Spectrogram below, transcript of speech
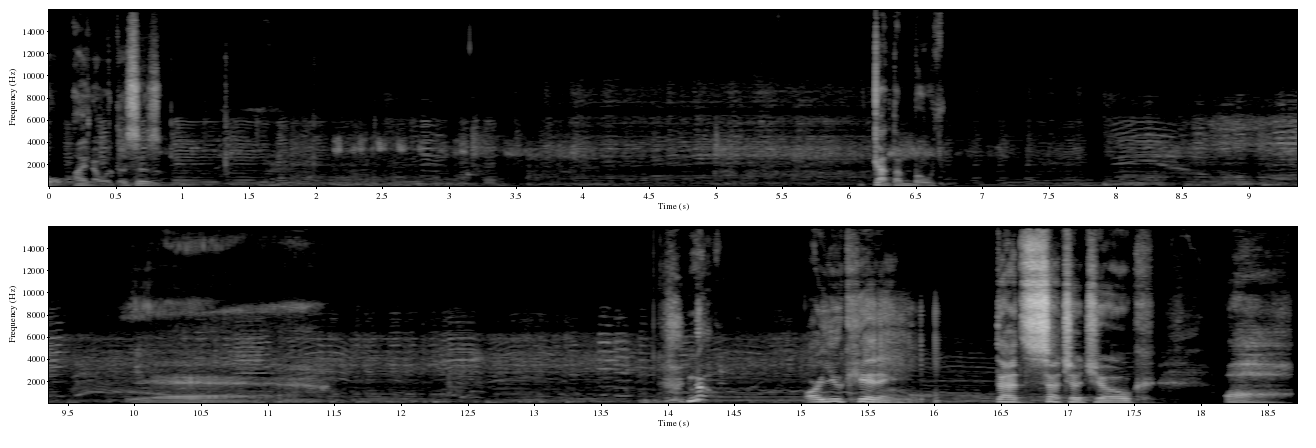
Oh, I know what this is. Got them both. Yeah. Are you kidding? That's such a joke. Oh.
